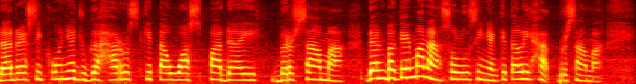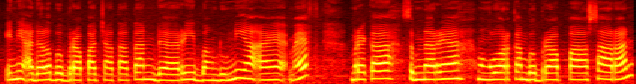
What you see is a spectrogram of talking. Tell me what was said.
dan resikonya juga harus kita waspadai bersama. Dan bagaimana solusinya? Kita lihat bersama. Ini adalah beberapa catatan dari Bank Dunia IMF. Mereka sebenarnya mengeluarkan beberapa saran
